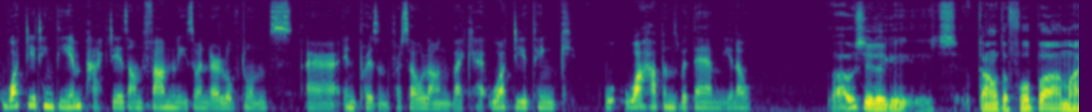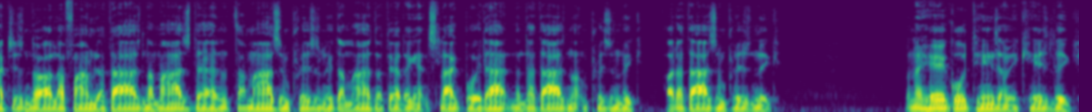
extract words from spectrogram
what do you think the impact is on families when their loved ones are in prison for so long? Like, what do you think? wh- What happens with them? You know. Obviously, like it's going to football matches and all their family, their dads ma's there, and their ma's in prison, like their ma's not there, they're getting slagged by that, and then their dad's not in prison, like, or their dad's in prison, like. When I hear good things on my kids, like,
